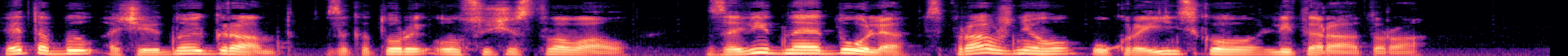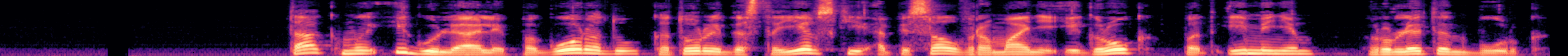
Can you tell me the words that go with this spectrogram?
Это был очередной грант, за который он существовал – Завідна доля справжнього українського літератора. Так мы и гуляли по городу, который Достоевский описал в романе «Игрок» под именем Рулетенбург.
